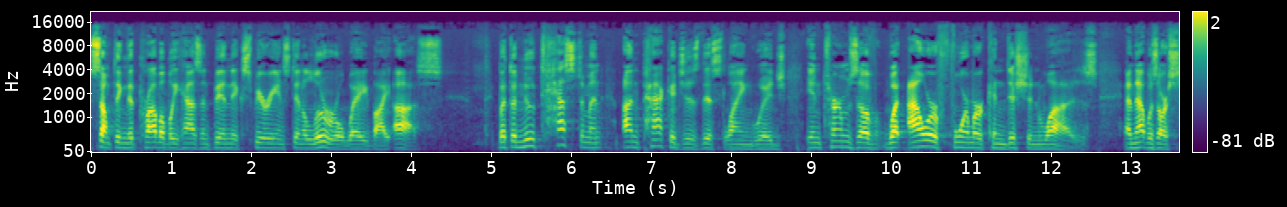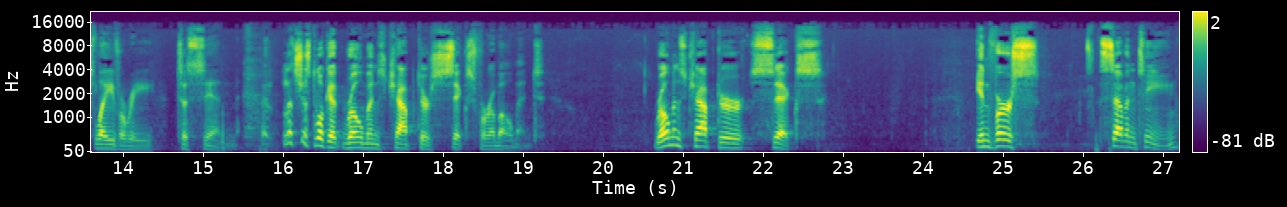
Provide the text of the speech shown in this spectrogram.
Something that probably hasn't been experienced in a literal way by us. But the New Testament unpackages this language in terms of what our former condition was, and that was our slavery to sin. Let's just look at Romans chapter 6 for a moment. Romans chapter 6, in verse 17,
